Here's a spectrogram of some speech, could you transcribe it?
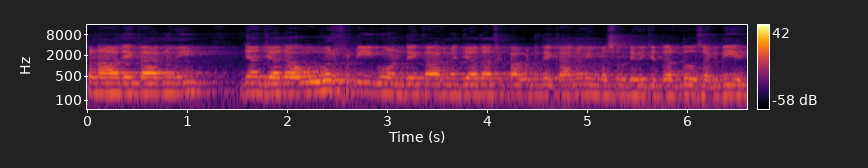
ਤਣਾਅ ਦੇ ਕਾਰਨ ਵੀ ਜਾਂ ਜ਼ਿਆਦਾ ਓਵਰ ਫਟੀਗ ਹੋਣ ਦੇ ਕਾਰਨ, ਜ਼ਿਆਦਾ ਥਕਾਵਟ ਦੇ ਕਾਰਨ ਵੀ ਮਸਲ ਦੇ ਵਿੱਚ ਦਰਦ ਹੋ ਸਕਦੀ ਹੈ।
